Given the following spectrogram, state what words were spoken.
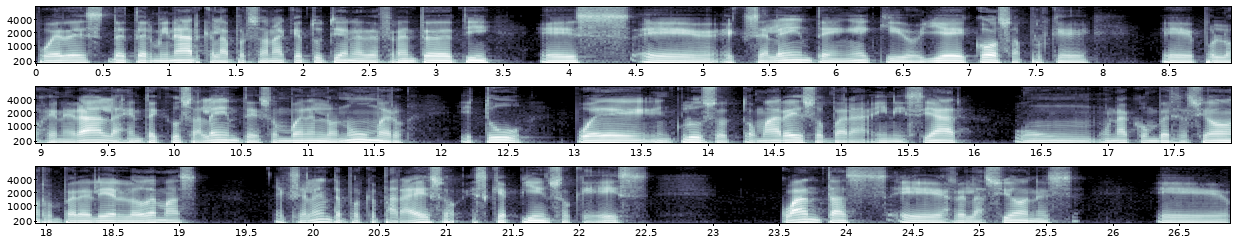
puedes determinar que la persona que tú tienes de frente de ti es eh, excelente en X o Y cosas, porque eh, por lo general la gente que usa lentes son buenos en los números y tú puedes incluso tomar eso para iniciar una conversación, romper el hielo y lo demás, excelente, porque para eso es que pienso que es cuántas eh, relaciones, eh,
